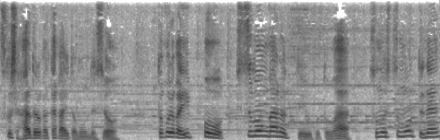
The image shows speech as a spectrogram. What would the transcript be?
少しハードルが高いと思うんですよ。ところが一方質問があるっていうことはその質問ってね、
